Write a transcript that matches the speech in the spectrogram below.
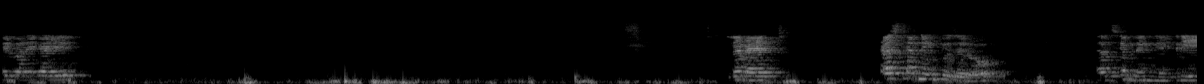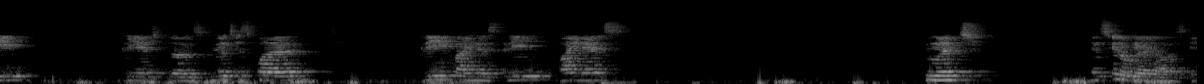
फिर बनेगा ये। लिमिट h tending to 0 एलसीएम लेंगे 3 3h plus 2h square 3 minus 3 minus 2h cancel हो गया यहाँ से।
